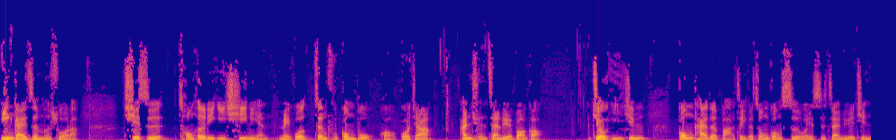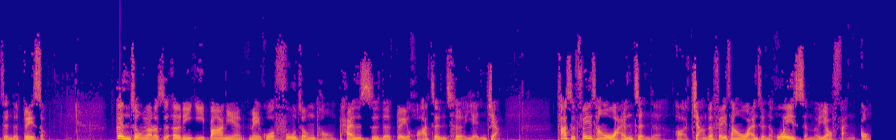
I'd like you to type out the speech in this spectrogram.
应该这么说了，其实从二零一七年美国政府公布哦国家安全战略报告，就已经公开的把这个中共视为是战略竞争的对手。更重要的是，二零一八年美国副总统潘斯的对华政策演讲，他是非常完整的啊，讲的非常完整的，为什么要反共，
